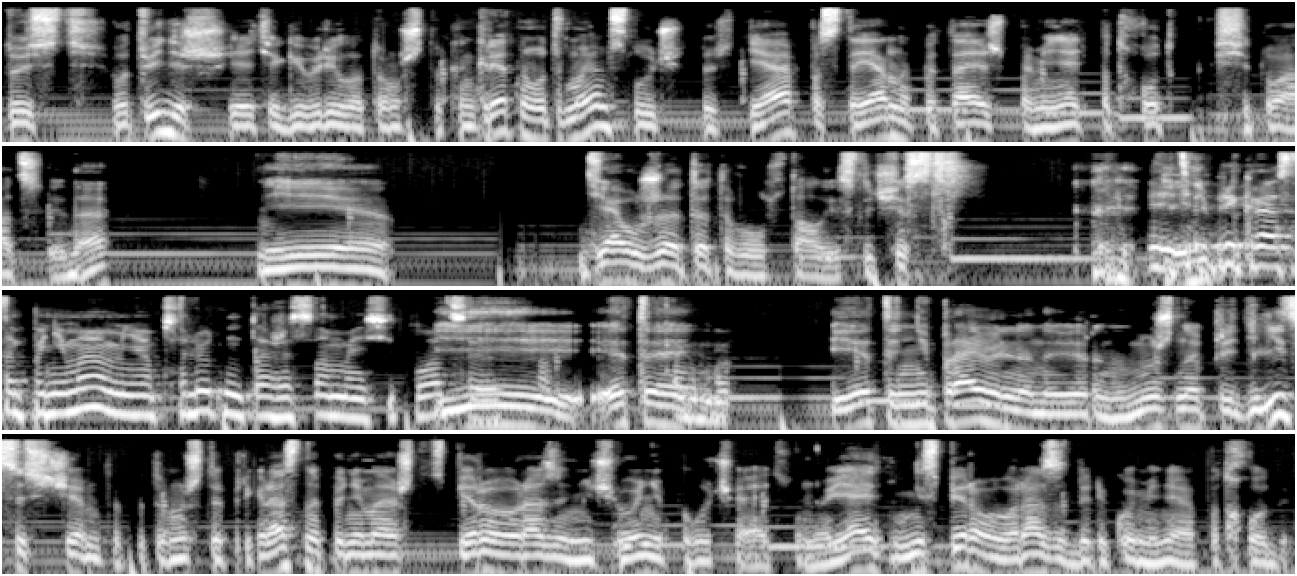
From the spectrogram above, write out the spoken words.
то есть, вот видишь, я тебе говорил о том, что конкретно вот в моем случае, то есть я постоянно пытаюсь поменять подход к ситуации, да, и я уже от этого устал, если честно. Я, тебя прекрасно понимаю, у меня абсолютно та же самая ситуация. И это... И это неправильно, наверное. Нужно определиться с чем-то, потому что я прекрасно понимаю, что с первого раза ничего не получается. Но я не с первого раза далеко меняю подходы.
